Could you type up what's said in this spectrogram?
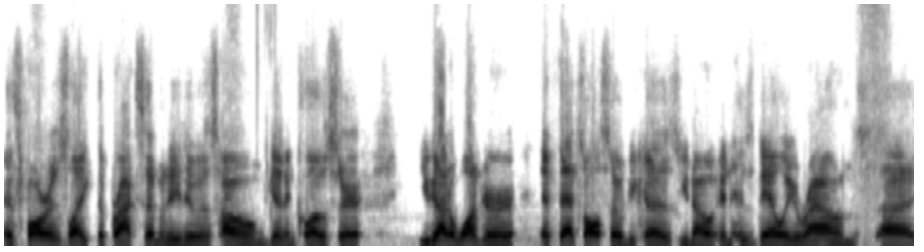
as far as like the proximity to his home getting closer, you got to wonder if that's also because you know in his daily rounds, uh,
